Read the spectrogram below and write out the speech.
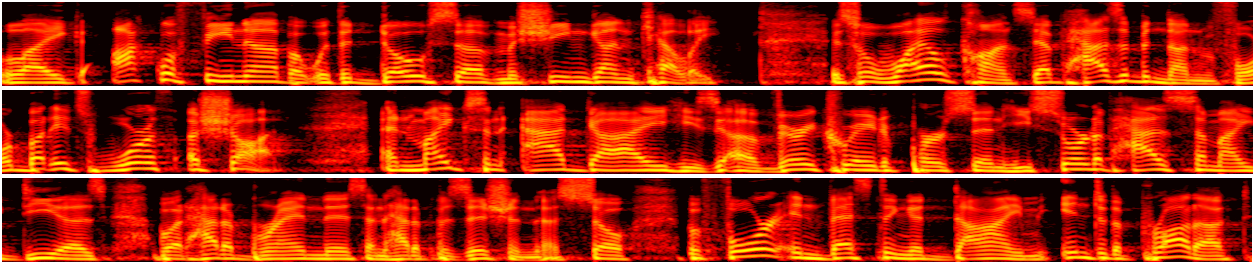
Like Aquafina, but with a dose of Machine Gun Kelly. It's a wild concept, hasn't been done before, but it's worth a shot. And Mike's an ad guy. He's a very creative person. He sort of has some ideas about how to brand this and how to position this. So before investing a dime into the product,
